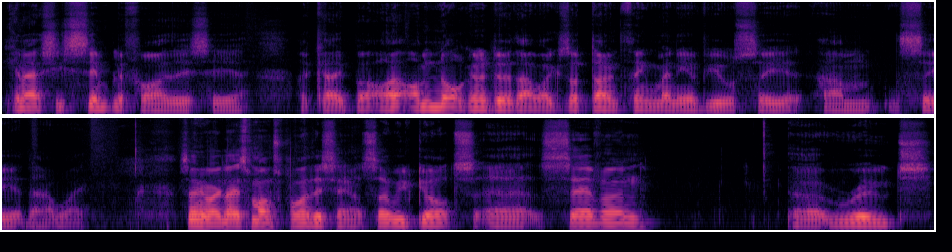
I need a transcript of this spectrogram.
you can actually simplify this here. Okay, but I, am not going to do it that way because I don't think many of you will see it um, see it that way. So anyway, let's multiply this out. So we've got uh, 7 uh, root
